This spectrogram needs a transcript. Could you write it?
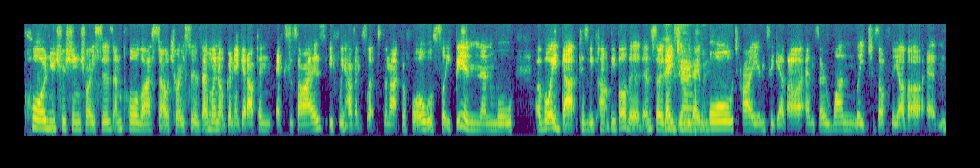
poor nutrition choices and poor lifestyle choices and we're not going to get up and exercise if we haven't slept the night before. We'll sleep in and we'll avoid that because we can't be bothered. And so they exactly. do they all tie in together and so one leeches off the other and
